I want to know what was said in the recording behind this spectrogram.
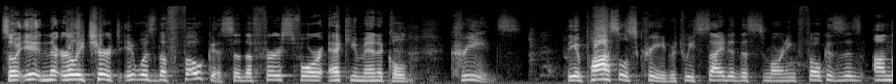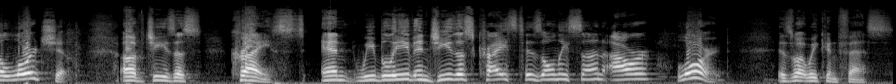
So in the early church, it was the focus of the first four ecumenical creeds. The Apostles' Creed, which we cited this morning, focuses on the lordship of Jesus Christ. And we believe in Jesus Christ, his only Son, our Lord, is what we confess.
